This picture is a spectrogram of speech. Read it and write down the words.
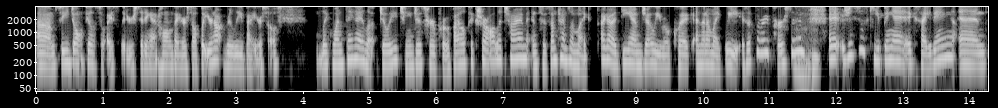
Um, so you don't feel so isolated. You're sitting at home by yourself, but you're not really by yourself like one thing I love, Joey changes her profile picture all the time. And so sometimes I'm like, I gotta DM Joey real quick. And then I'm like, wait, is it the right person? Mm-hmm. And it's just, just keeping it exciting. And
